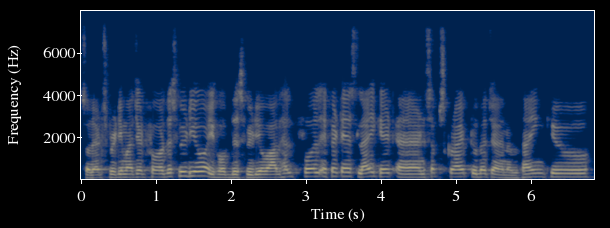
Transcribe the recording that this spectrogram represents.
So that's pretty much it for this video. I hope this video was helpful. If it is like it and subscribe to the channel. Thank you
